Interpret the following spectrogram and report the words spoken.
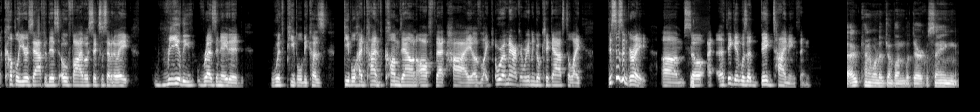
a couple years after this 05 06 07 08 really resonated with people because people had kind of come down off that high of like we're america we're gonna go kick ass to like this isn't great um so I, I think it was a big timing thing I kind of wanted to jump on what Derek was saying.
